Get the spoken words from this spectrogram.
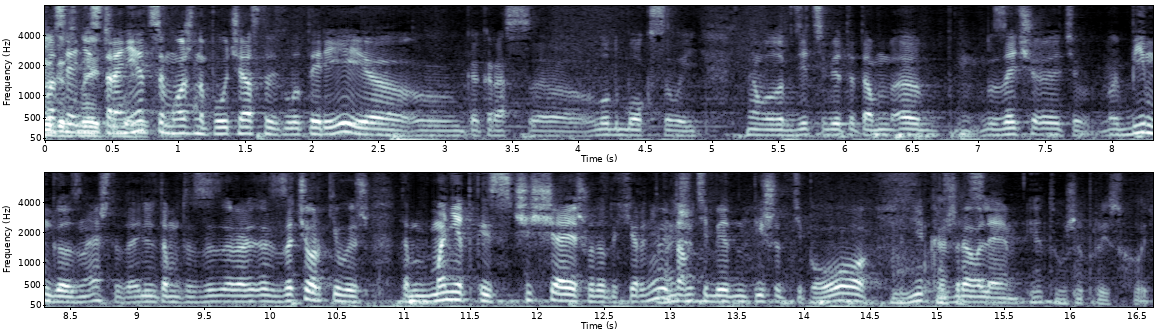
блогер. На последней странице можно поучаствовать в лотерее, э, как раз э, лутбоксовой, ну, вот, где тебе ты там э, зач- эти, бинго, знаешь, что или там ты за- зачеркиваешь, там монеткой счищаешь вот эту херню, и там тебе пишут типа, о, Мне кажется, поздравляем. это уже происходит.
